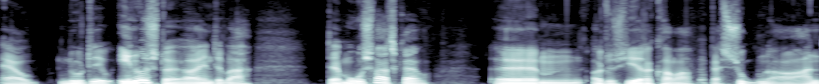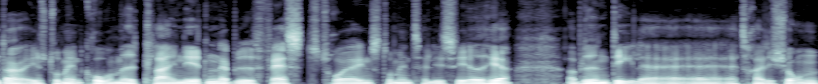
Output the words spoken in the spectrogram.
er jo, nu er det jo endnu større, end det var, da Mozart skrev. Øhm, og du siger, at der kommer basuner og andre instrumentgrupper med. Klarinetten er blevet fast, tror jeg, instrumentaliseret her, og blevet en del af, af, af traditionen.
